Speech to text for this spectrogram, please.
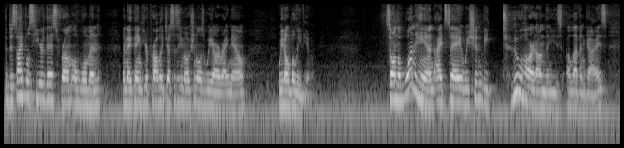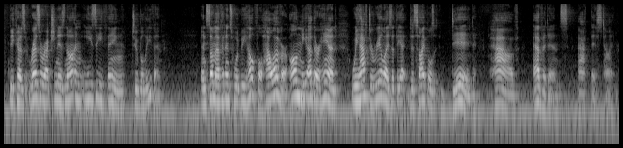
The disciples hear this from a woman and they think you're probably just as emotional as we are right now. we don't believe you. So, on the one hand, I'd say we shouldn't be too hard on these 11 guys because resurrection is not an easy thing to believe in. And some evidence would be helpful. However, on the other hand, we have to realize that the disciples did have evidence at this time.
